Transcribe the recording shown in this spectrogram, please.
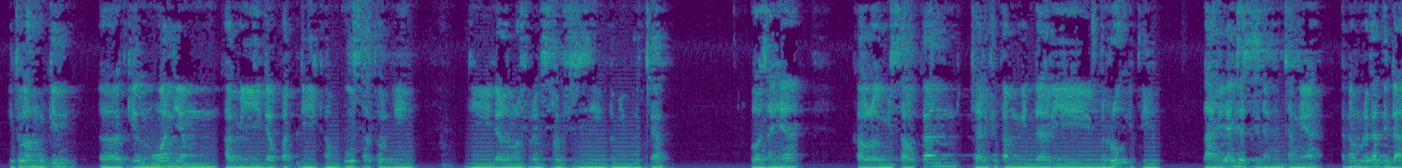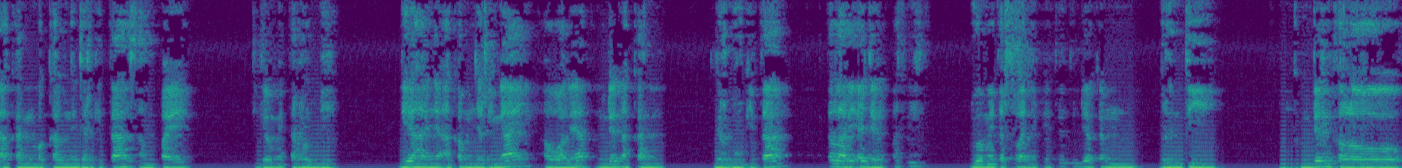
itulah mungkin uh, keilmuan yang kami dapat di kampus atau di di dalam referensi-referensi yang kami baca bahwasanya kalau misalkan cara kita menghindari beruk itu ya, lari aja sekencang-kencangnya karena mereka tidak akan bakal ngejar kita sampai 3 meter lebih. Dia hanya akan menyeringai awalnya kemudian akan nyerbu kita. Kita lari aja pasti 2 meter selanjutnya itu, itu dia akan berhenti. Kemudian kalau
